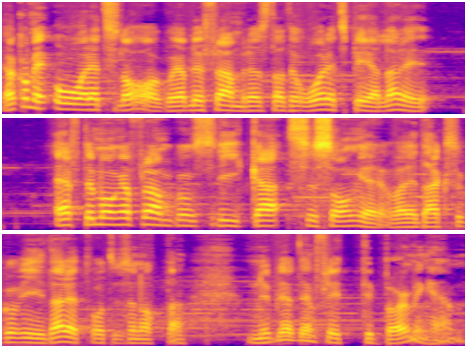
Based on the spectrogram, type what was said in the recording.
Jag kom i årets lag och jag blev framröstad till årets spelare. Efter många framgångsrika säsonger var det dags att gå vidare 2008. Nu blev det en flytt till Birmingham.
